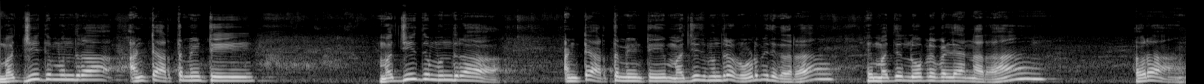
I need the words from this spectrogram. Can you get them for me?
మస్జిద్ ముందర అంటే అర్థం ఏంటి? మస్జిద్ ముందర అంటే అర్థం ఏంటి? మస్జిద్ ముందర రోడ్డు మీద కదరా? ఈ మస్జిద్ లోపలికి వెళ్ళే అన్నారా? ఎవరా?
